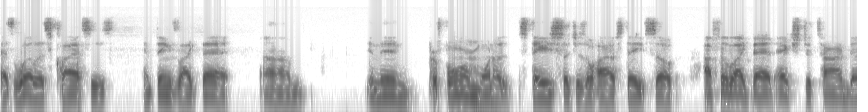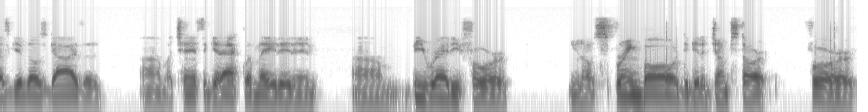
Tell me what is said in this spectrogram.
as well as classes and things like that. Um, and then perform on a stage such as Ohio State. So I feel like that extra time does give those guys a um, a chance to get acclimated and um, be ready for you know spring ball to get a jump start for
